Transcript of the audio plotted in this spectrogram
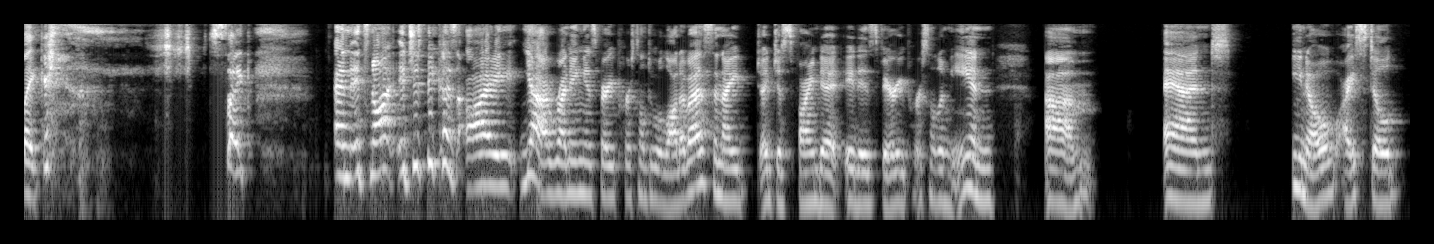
Like, it's like, and it's not. It's just because I, yeah, running is very personal to a lot of us, and I, I just find it, it is very personal to me, and, um, and you know, I still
